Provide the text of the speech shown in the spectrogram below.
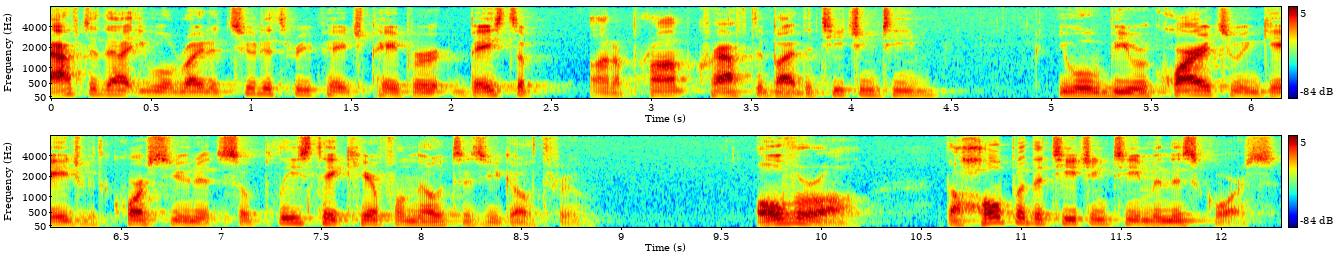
After that, you will write a two to three page paper based on a prompt crafted by the teaching team. You will be required to engage with course units, so please take careful notes as you go through. Overall, the hope of the teaching team in this course,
